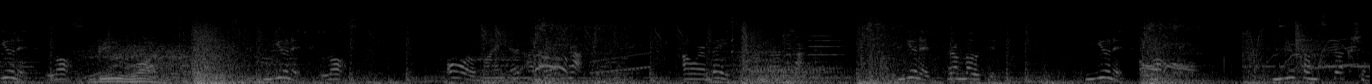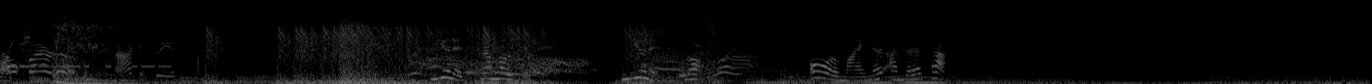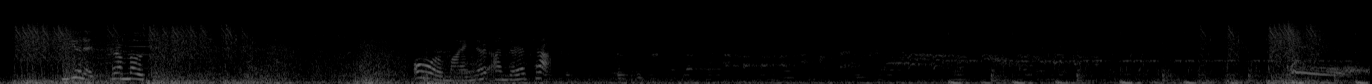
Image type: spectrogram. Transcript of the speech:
Unit lost. B1. Unit lost. Ore miner under attack. Our base under attack. Unit promoted. Unit lost. New construction All options. I can see him. Unit promoted. Unit lost. Ore miner under attack. Unit promoted. Ore miner under attack.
